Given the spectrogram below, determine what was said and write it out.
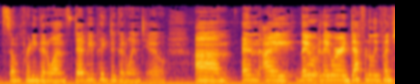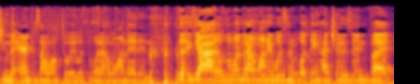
some pretty good ones. Debbie picked a good one too. Um, and I they were they were definitely punching the air because I walked away with what I wanted, and the, yeah, the one that I wanted wasn't what they had chosen, but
